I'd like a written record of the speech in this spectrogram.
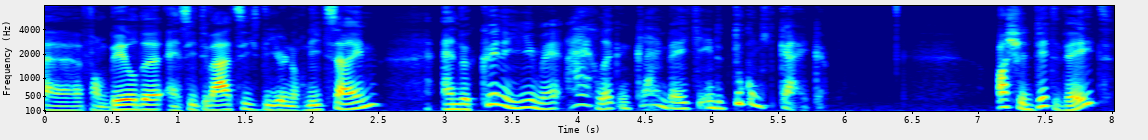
uh, van beelden en situaties die er nog niet zijn. En we kunnen hiermee eigenlijk een klein beetje in de toekomst kijken. Als je dit weet,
